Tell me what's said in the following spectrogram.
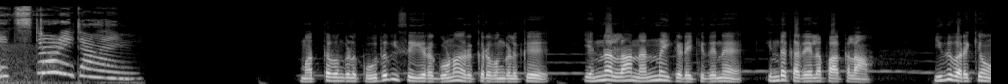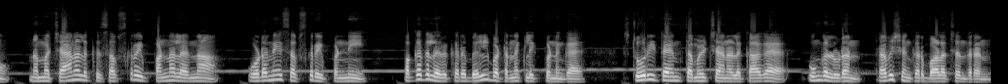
இட்ஸ் ஸ்டோரி டைம் மற்றவங்களுக்கு உதவி செய்கிற குணம் இருக்கிறவங்களுக்கு என்னெல்லாம் நன்மை கிடைக்குதுன்னு இந்த கதையில பார்க்கலாம். இது வரைக்கும் நம்ம சேனலுக்கு சப்ஸ்கிரைப் பண்ணலைன்னா உடனே சப்ஸ்கிரைப் பண்ணி பக்கத்தில் இருக்கிற பெல் பட்டனை கிளிக் பண்ணுங்க. ஸ்டோரி டைம் தமிழ் சேனலுக்காக உங்களுடன் ரவிசங்கர் பாலச்சந்திரன்.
